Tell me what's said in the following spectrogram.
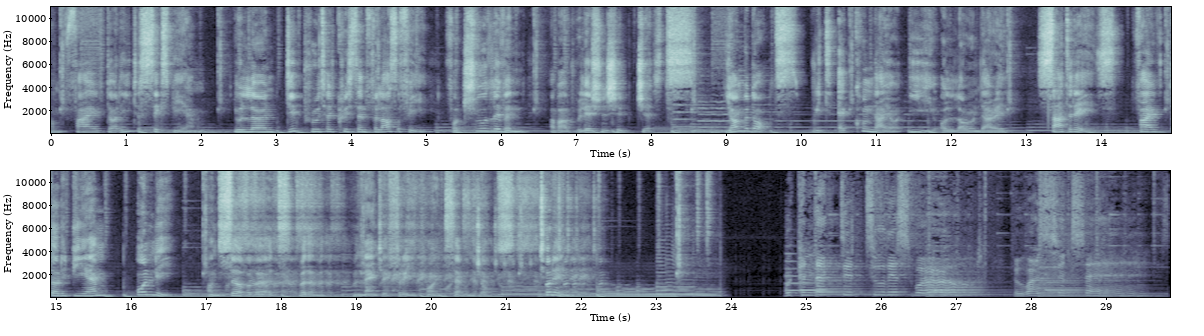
from 5.30 to 6 p.m. You'll learn deep-rooted Christian philosophy for true living about relationship gists. Young Adults with Ekundayo E. Olorundare Saturdays, 5.30 p.m. only on Silverbirds Rhythm 93.7 Jos. Tune in. We're connected to this world through our senses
